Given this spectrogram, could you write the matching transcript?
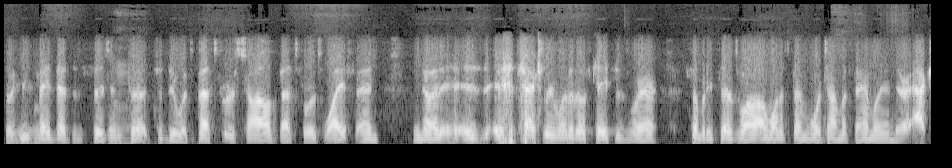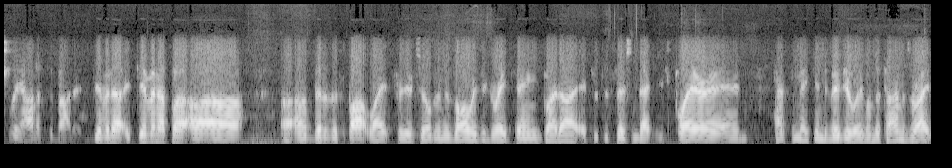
So he's made that decision to to do what's best for his child, best for his wife, and you know it is it's actually one of those cases where somebody says, "Well, I want to spend more time with family," and they're actually honest about it. Giving up giving up a, a a, a bit of the spotlight for your children is always a great thing, but uh, it's a decision that each player and has to make individually when the time is right.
